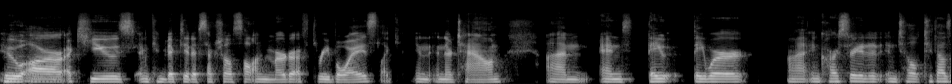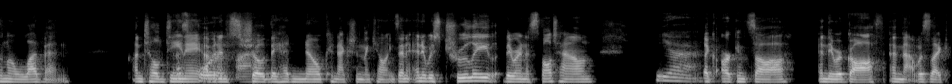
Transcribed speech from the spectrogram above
who Mhm. are accused and convicted of sexual assault and murder of three boys, like in, in their town. Um, and they they were uh, incarcerated until 2011, until DNA evidence showed they had no connection to the killings. And, and it was truly they were in a small town Yeah. like Arkansas, and they were goth, and that was like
